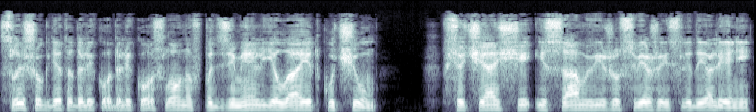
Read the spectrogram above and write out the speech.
Слышу где-то далеко-далеко, словно в подземелье лает кучум все чаще и сам вижу свежие следы оленей.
